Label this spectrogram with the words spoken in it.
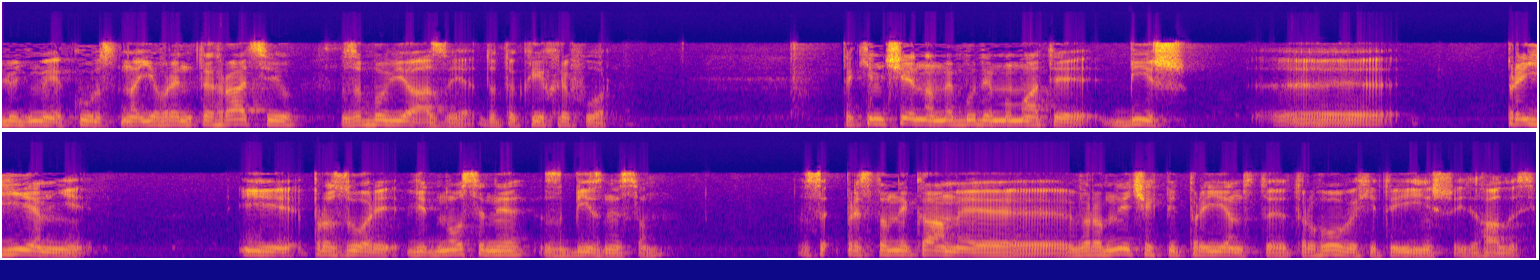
людьми курс на євроінтеграцію зобов'язує до таких реформ. Таким чином ми будемо мати більш е, приємні і прозорі відносини з бізнесом, з представниками е, виробничих підприємств, торгових і та інших галузі.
